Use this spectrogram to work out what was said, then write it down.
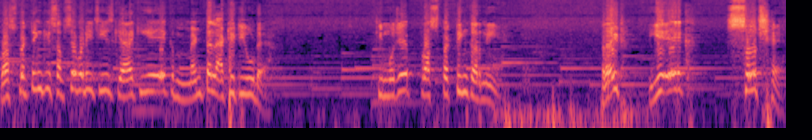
प्रोस्पेक्टिंग की सबसे बड़ी चीज़ क्या है कि ये एक मेंटल एटीट्यूड है कि मुझे प्रोस्पेक्टिंग करनी है। Right right? ये एक सोच है।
